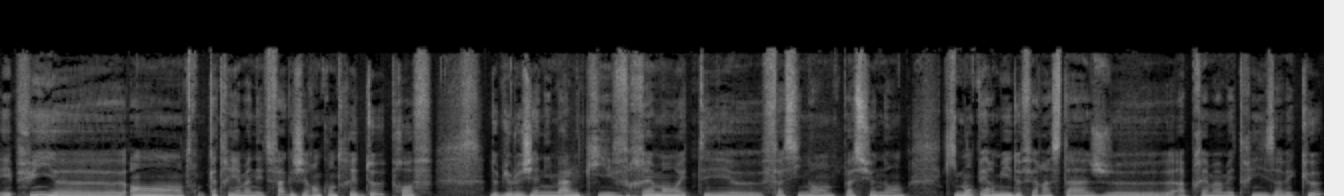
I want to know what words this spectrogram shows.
Et puis euh, en tr- quatrième année de fac, j'ai rencontré deux profs de biologie animale qui vraiment étaient euh, fascinants, passionnants, qui m'ont permis de faire un stage euh, après ma maîtrise avec eux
